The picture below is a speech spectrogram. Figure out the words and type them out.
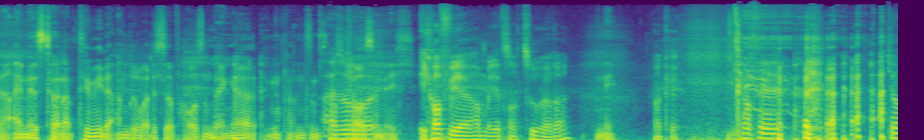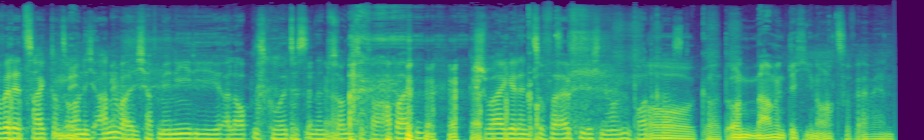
Der eine ist Turn Up Timmy, der andere war das der Pausenbanger. und dann sind es Also- Klaus und ich. Ich hoffe, wir haben jetzt noch Zuhörer. Nee. Okay. Ich hoffe, ich hoffe, der zeigt uns Nee. auch nicht an, weil ich habe mir nie die Erlaubnis geholt, das in einem Song zu verarbeiten, geschweige denn zu veröffentlichen im Podcast. Oh Gott. Und namentlich ihn auch zu erwähnen.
